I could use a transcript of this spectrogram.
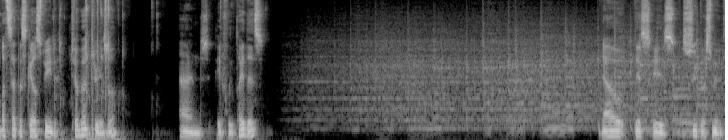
Let's set the scale speed to about 3 as well. And if we play this, now this is super smooth.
